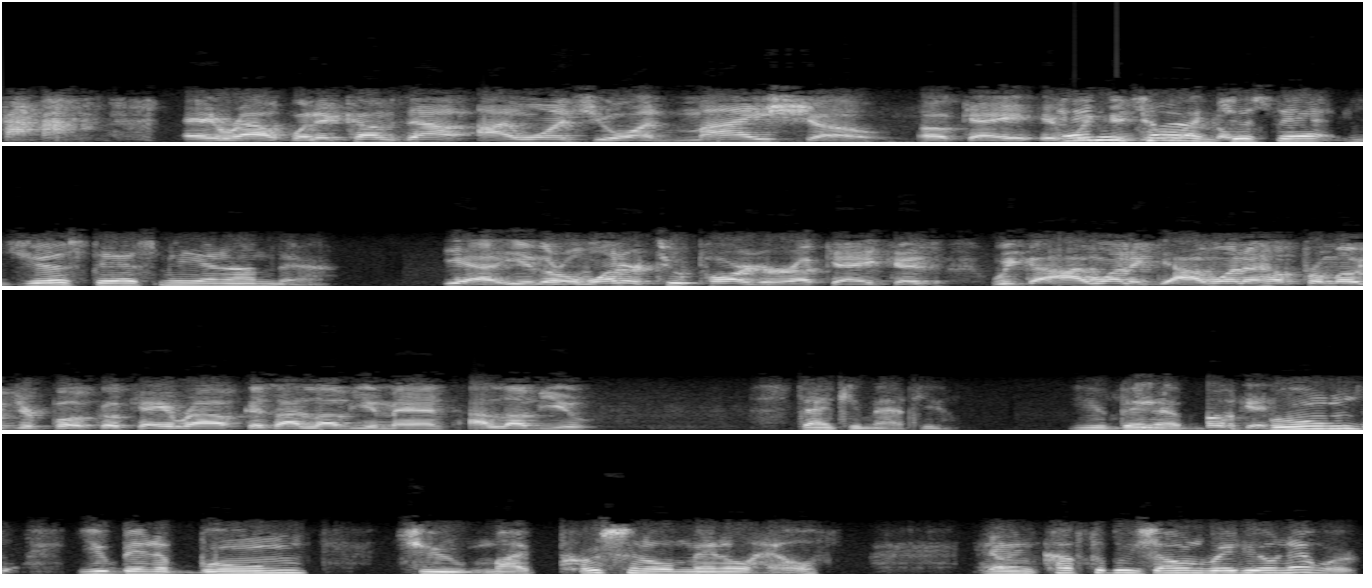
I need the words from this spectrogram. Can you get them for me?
hey Ralph, when it comes out, I want you on my show. Okay? If Anytime, we do like a, just a, just ask me, and I'm there. Yeah, either a one or two parter, okay? Because we, I want to, I want to help promote your book, okay, Ralph? Because I love you, man. I love you. Thank you, Matthew. You've been a, a boom. You've been a boom to my personal mental health and Comfortably Zoned Radio Network.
